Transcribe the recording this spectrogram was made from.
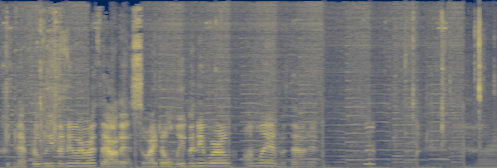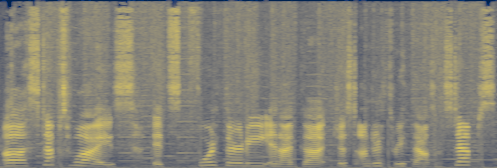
Could never leave anywhere without it, so I don't leave anywhere on land without it. Hmm. Uh, steps wise, it's 4.30 and I've got just under 3,000 steps,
